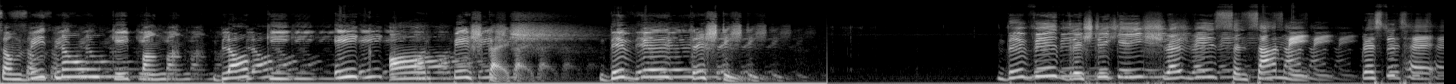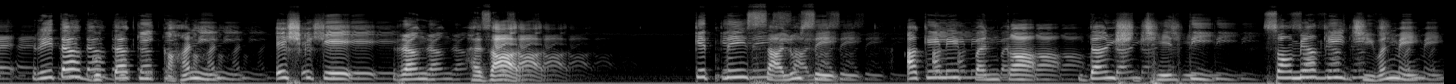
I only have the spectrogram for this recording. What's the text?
संवेदनाओं के पंख ब्लॉग की एक और पेशकश। दिव्य दृष्टि। दिव्य दृष्टि के श्रव्य संसार में प्रस्तुत है रीता गुप्ता की कहानी, इश्क के रंग हज़ार। कितने सालों से अकेलेपन का दंश झेलती सौम्या के जीवन में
